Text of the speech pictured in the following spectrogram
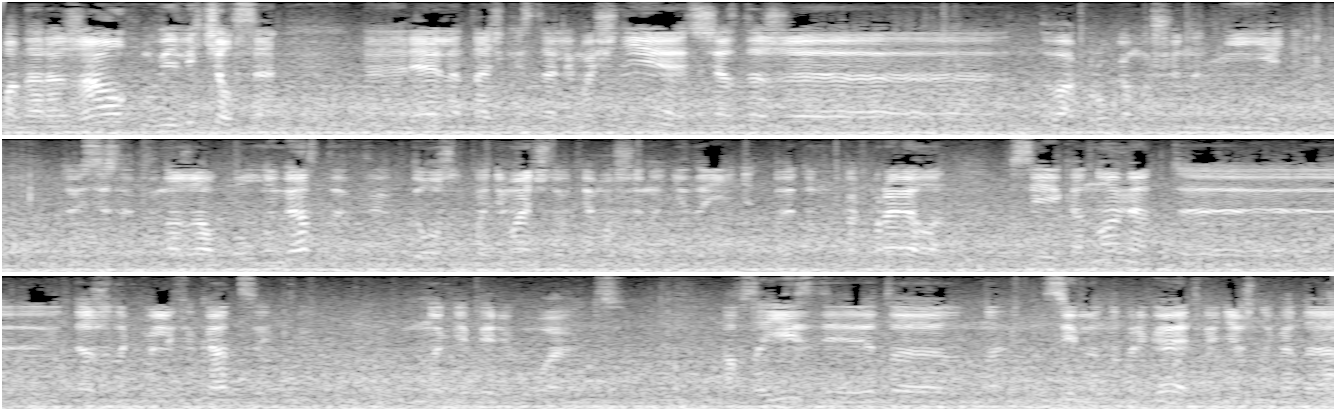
подорожал, увеличился, Э, реально тачки стали мощнее, сейчас даже э, два круга машина не едет. То есть, если ты нажал полный газ, то ты должен понимать, что у тебя машина не доедет. Поэтому, как правило, все экономят, э, и даже на квалификации многие перебываются. А в заезде это на- сильно напрягает, конечно, когда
